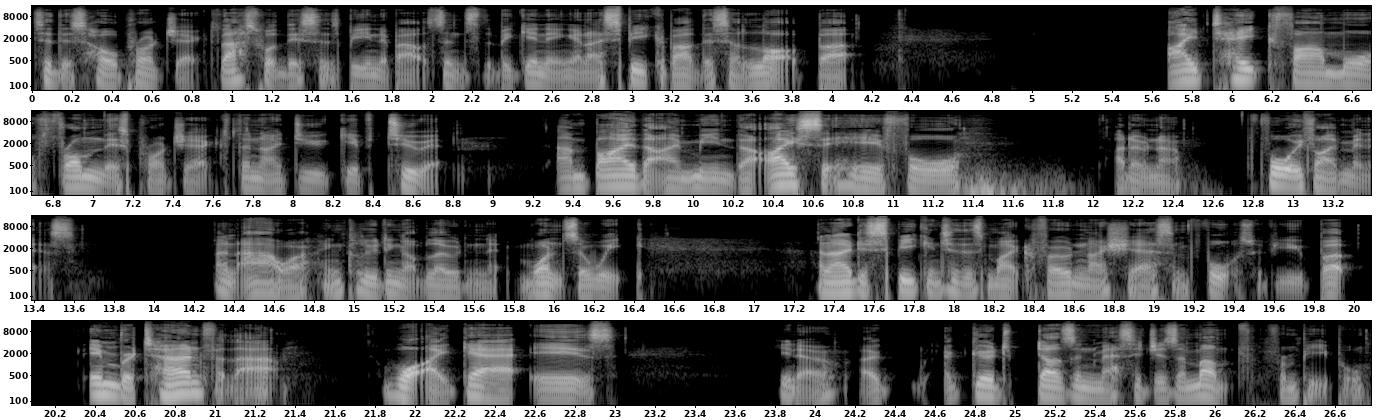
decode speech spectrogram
to this whole project. That's what this has been about since the beginning. And I speak about this a lot, but I take far more from this project than I do give to it. And by that, I mean that I sit here for, I don't know, 45 minutes, an hour, including uploading it once a week. And I just speak into this microphone and I share some thoughts with you. But in return for that, what I get is, you know, a, a good dozen messages a month from people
